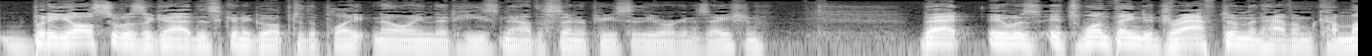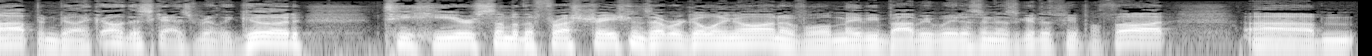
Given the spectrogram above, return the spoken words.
But he also was a guy that's going to go up to the plate knowing that he's now the centerpiece of the organization. that it was it's one thing to draft him and have him come up and be like, oh, this guy's really good. To hear some of the frustrations that were going on of well, maybe Bobby Witt isn't as good as people thought, um,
